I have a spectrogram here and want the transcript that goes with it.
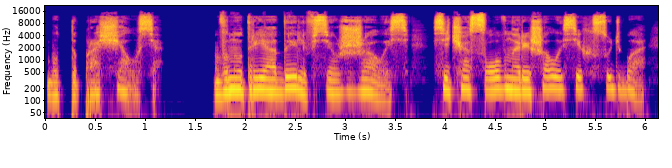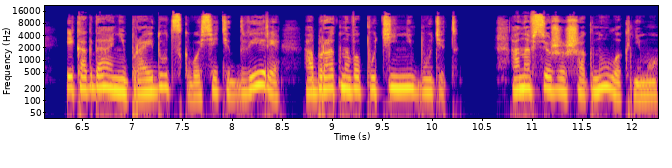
будто прощался. Внутри Адель все сжалось, сейчас словно решалась их судьба, и когда они пройдут сквозь эти двери, обратного пути не будет. Она все же шагнула к нему,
